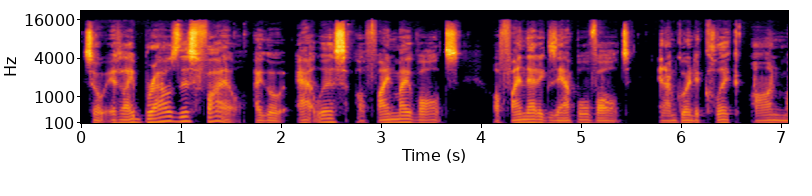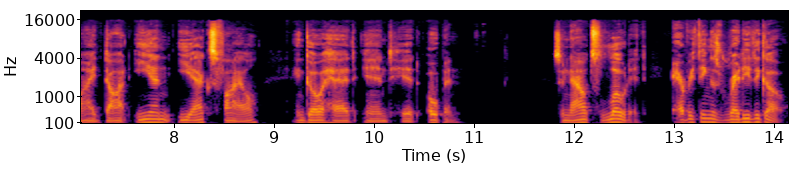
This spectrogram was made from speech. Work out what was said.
So if I browse this file, I go Atlas, I'll find my vaults, I'll find that example vault, and I'm going to click on my .enex file and go ahead and hit open. So now it's loaded. Everything is ready to go.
